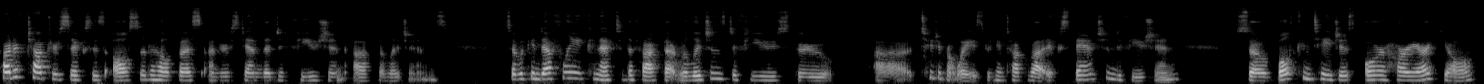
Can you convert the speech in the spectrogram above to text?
part of Chapter 6 is also to help us understand the diffusion of religions. So we can definitely connect to the fact that religions diffuse through uh, two different ways. We can talk about expansion diffusion, so both contagious or hierarchical,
